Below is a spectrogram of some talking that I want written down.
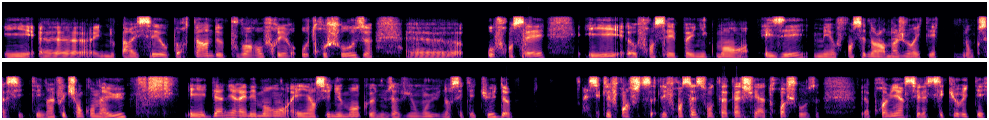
et euh, il nous paraissait opportun de pouvoir offrir autre chose aux Français et aux Français pas uniquement aisés, mais aux Français dans leur majorité. Donc ça, c'était une réflexion qu'on a eue. Et dernier élément et enseignement que nous avions eu dans cette étude, c'est que les, Français sont attachés à trois choses. La première, c'est la sécurité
